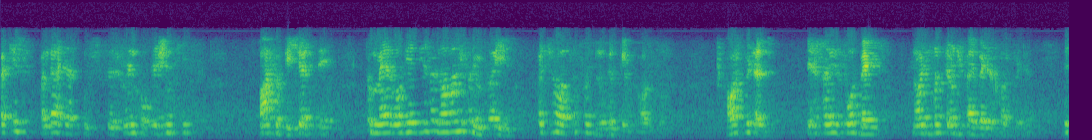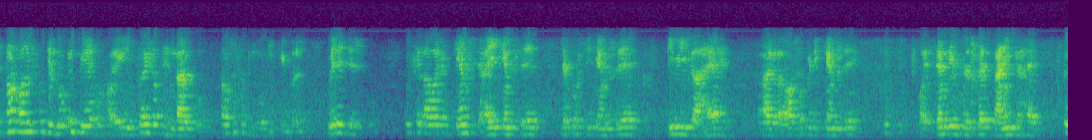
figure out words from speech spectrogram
पच्चीस पंद्रह हज़ार स्टूडेंट पॉपुलेशन थी पाँच सौ टीचर्स थे तो मैं वो ये this not only for employees but also for local people also it is only four beds, now it's not seventy-five bedded hospital. It's not only for the local people, for employees of Hindalco, it's also for the local people, villages. उसके अलावा जो कैंप्स आई कैंप्स है लेप्रोसी कैंप्स है टीबी का है ऑर्थोपेडिक कैंप्स है असेंबली वेलफेयर प्लानिंग का है तो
